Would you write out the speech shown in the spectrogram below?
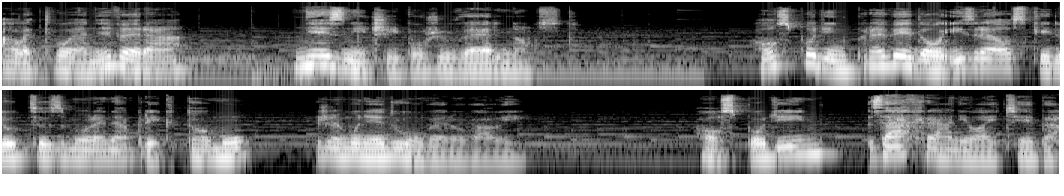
Ale tvoja nevera nezničí Božiu vernosť. Hospodin previedol izraelský ľud cez more napriek tomu, že mu nedôverovali. Hospodin zachránil aj teba.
